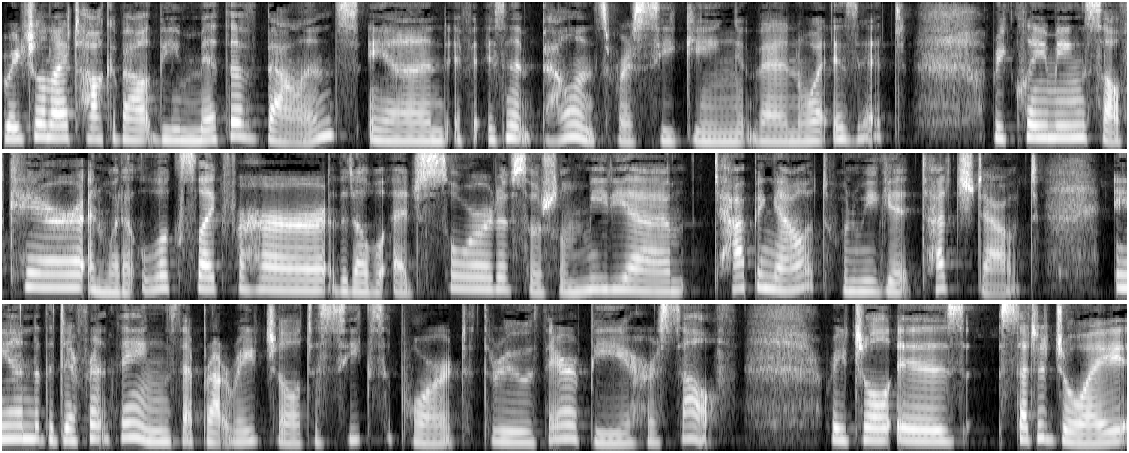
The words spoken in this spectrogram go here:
Rachel and I talk about the myth of balance, and if it isn't balance we're seeking, then what is it? Reclaiming self care and what it looks like for her, the double edged sword of social media, tapping out when we get touched out, and the different things that brought Rachel to seek support through therapy herself. Rachel is such a joy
